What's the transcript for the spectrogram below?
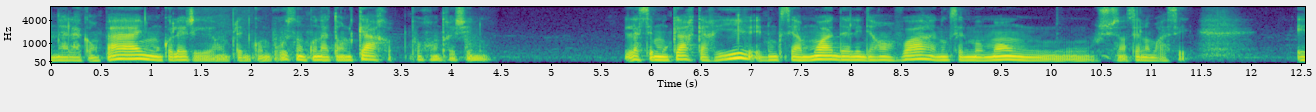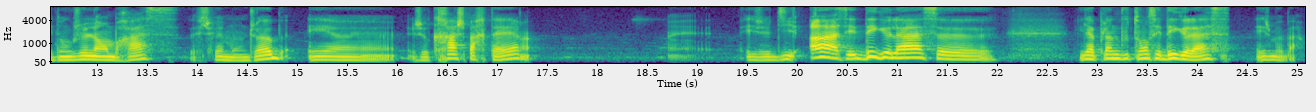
on est à la campagne, mon collège est en pleine cambrousse, donc on attend le car pour rentrer chez nous. Là, c'est mon car qui arrive, et donc c'est à moi d'aller dire au revoir, et donc c'est le moment où je suis censée l'embrasser. Et donc je l'embrasse, je fais mon job, et euh, je crache par terre, et je dis Ah, c'est dégueulasse euh, Il a plein de boutons, c'est dégueulasse. Et je me barre.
